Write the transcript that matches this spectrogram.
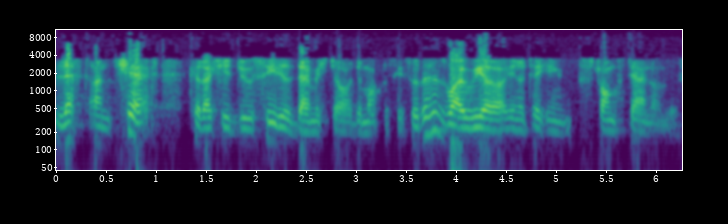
left unchecked could actually do serious damage to our democracy. So this is why we are, you know, taking strong stand on this.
